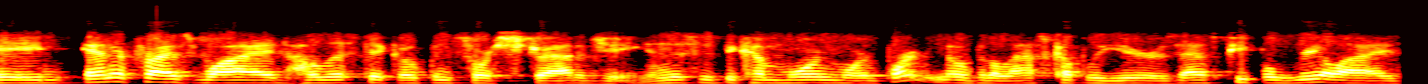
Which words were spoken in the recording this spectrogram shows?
a enterprise-wide holistic open source strategy. And this has become more and more important over the last couple of years as people realize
